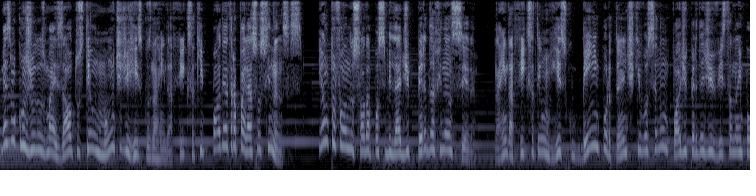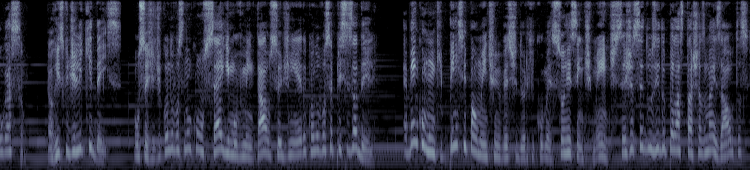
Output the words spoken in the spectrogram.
Mesmo com os juros mais altos, tem um monte de riscos na renda fixa que podem atrapalhar suas finanças. E eu não estou falando só da possibilidade de perda financeira. Na renda fixa tem um risco bem importante que você não pode perder de vista na empolgação. É o risco de liquidez, ou seja, de quando você não consegue movimentar o seu dinheiro quando você precisa dele. É bem comum que, principalmente o investidor que começou recentemente, seja seduzido pelas taxas mais altas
